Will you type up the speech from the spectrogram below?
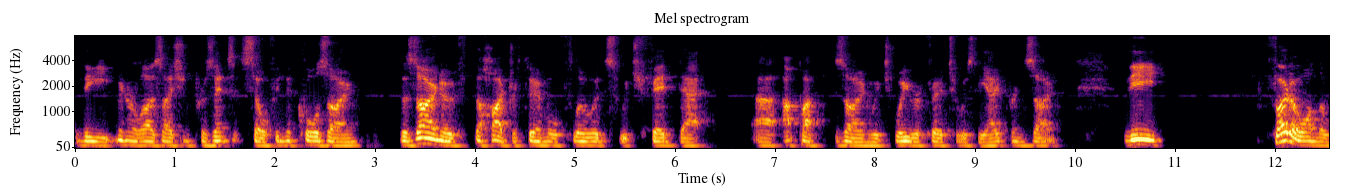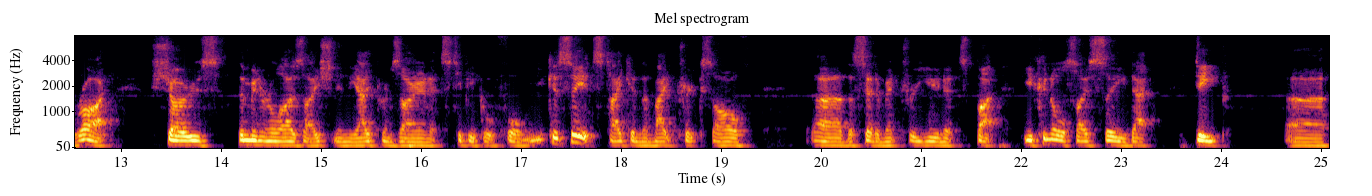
the mineralization presents itself in the core zone, the zone of the hydrothermal fluids which fed that uh, upper zone, which we refer to as the apron zone. The photo on the right shows the mineralization in the apron zone in its typical form. You can see it's taken the matrix of uh, the sedimentary units, but you can also see that deep, uh,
